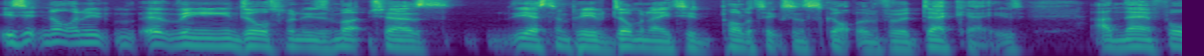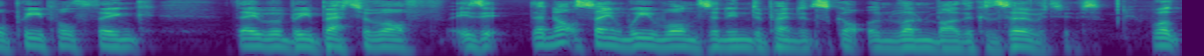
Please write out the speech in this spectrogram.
Is it not a ringing endorsement as much as the SNP have dominated politics in Scotland for decade, and therefore people think they would be better off? Is it? They're not saying we want an independent Scotland run by the Conservatives. Well,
